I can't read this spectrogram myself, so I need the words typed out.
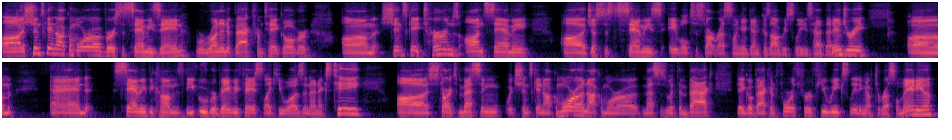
Uh, Shinsuke Nakamura versus Sami Zayn. We're running it back from Takeover. Um, Shinsuke turns on Sami uh, just as Sami's able to start wrestling again because obviously he's had that injury. Um, and Sami becomes the uber babyface like he was in NXT. Uh, starts messing with Shinsuke Nakamura. Nakamura messes with him back. They go back and forth for a few weeks leading up to WrestleMania.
